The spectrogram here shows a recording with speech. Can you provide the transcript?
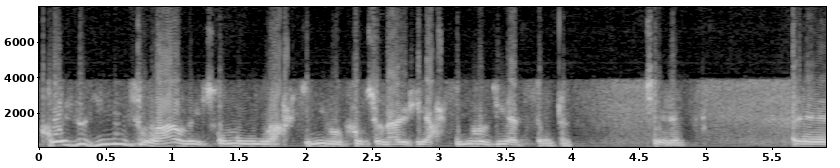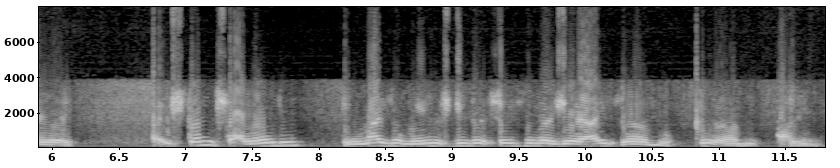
coisas imensuráveis, como arquivo, funcionários de arquivos e etc. Ou seja, é, estamos falando em mais ou menos 16 milhões de reais ano, por ano, Aline.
